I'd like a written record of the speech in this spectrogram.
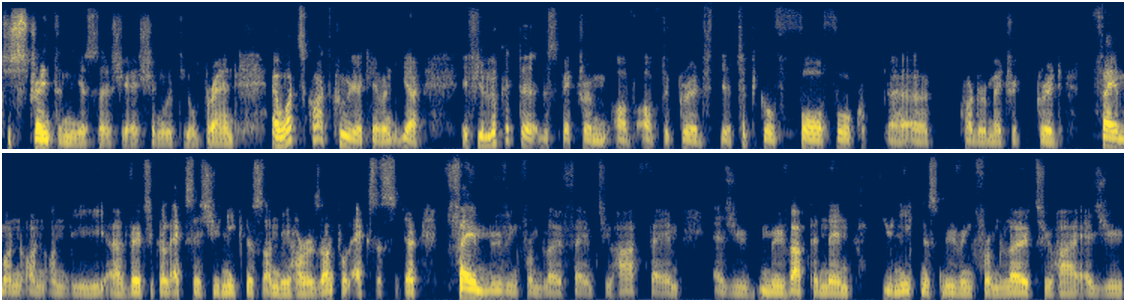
to strengthen the association with your brand. And what's quite cool here, Kevin, yeah, if you look at the, the spectrum of, of the grid, the typical four, four uh, quadrimetric grid, fame on, on, on the uh, vertical axis, uniqueness on the horizontal axis, you know, fame moving from low fame to high fame as you move up, and then uniqueness moving from low to high as you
